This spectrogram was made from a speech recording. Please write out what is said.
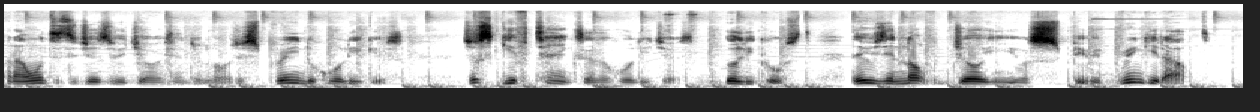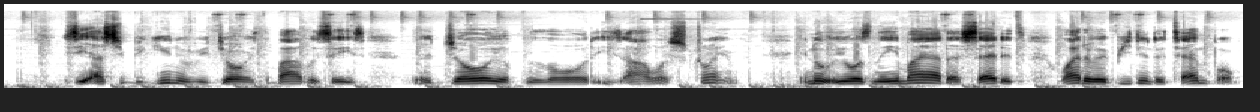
but I want you to just rejoice in the Lord. Just pray in the Holy Ghost. Just give thanks to the Holy Ghost. Holy Ghost. There is enough joy in your spirit. Bring it out. You see, as you begin to rejoice, the Bible says, "The joy of the Lord is our strength." You know, it was Nehemiah that said it while they were building the temple.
